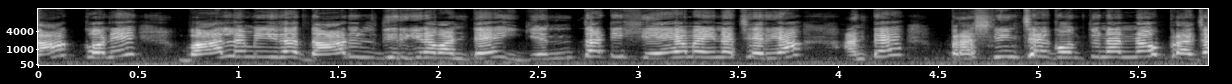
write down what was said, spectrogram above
లాక్కొని వాళ్ళ మీద దాడులు ఎంతటి హేయమైన చర్య? అంటే ప్రశ్నించే గొంతునన్నో ప్రజా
